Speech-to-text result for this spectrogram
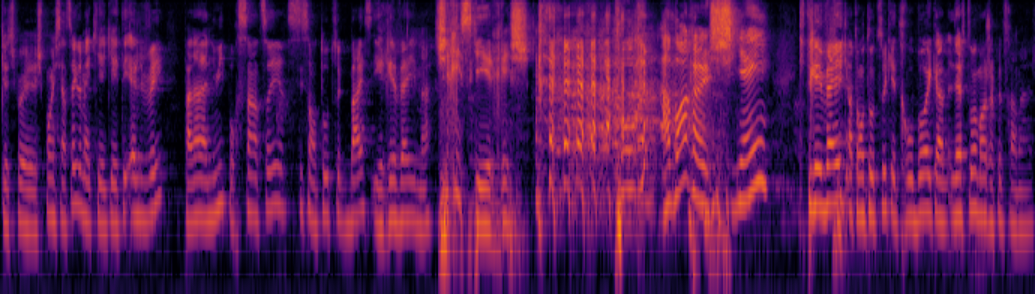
que je peux, je suis pas un scientifique, mais qui, qui a été élevé pendant la nuit pour sentir si son taux de sucre baisse, il réveille Max. Chris qui est riche. Pour avoir un chien. Qui te réveille quand ton taux de sucre est trop bas et comme lève-toi, mange un peu de fromage.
